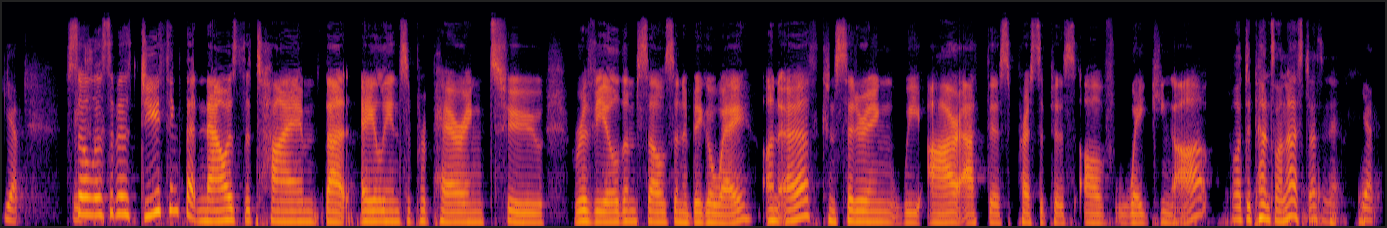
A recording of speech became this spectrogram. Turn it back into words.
yep so, Elizabeth, do you think that now is the time that aliens are preparing to reveal themselves in a bigger way on Earth, considering we are at this precipice of waking up? Well, it depends on us, doesn't it? Yep.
